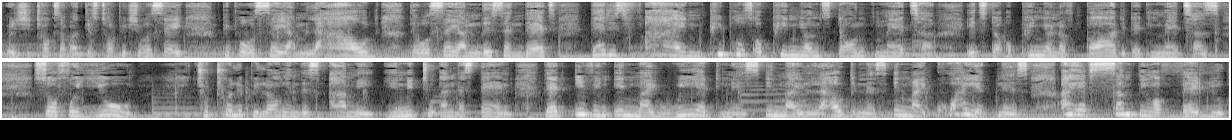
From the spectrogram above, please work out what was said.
when she talks about this topic, she will say, people will say I'm loud, they will say I'm this and that. That is fine. People's opinions don't matter. It's the opinion of God that matters. So for you, to truly belong in this army, you need to understand that even in my weirdness, in my loudness, in my quietness, I have something of value,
